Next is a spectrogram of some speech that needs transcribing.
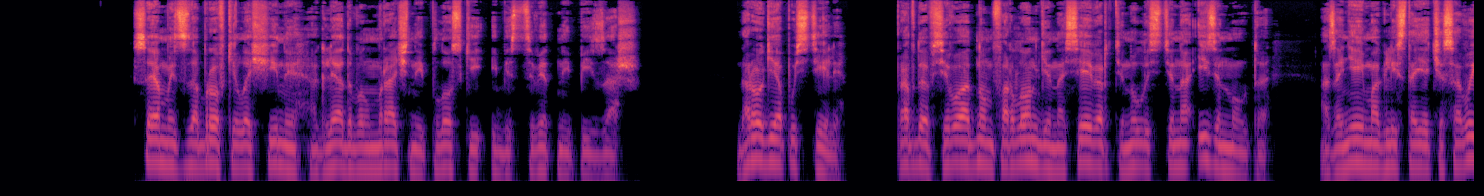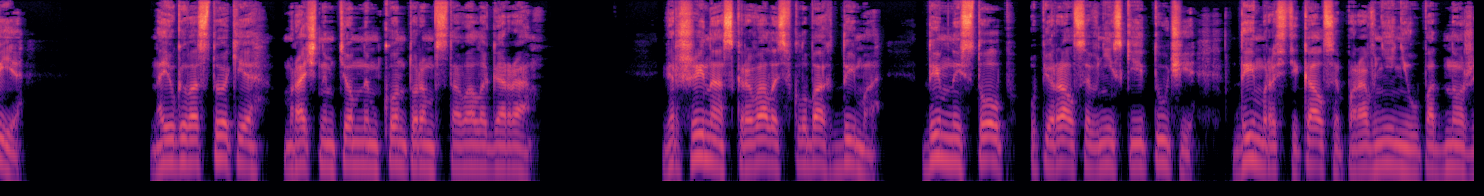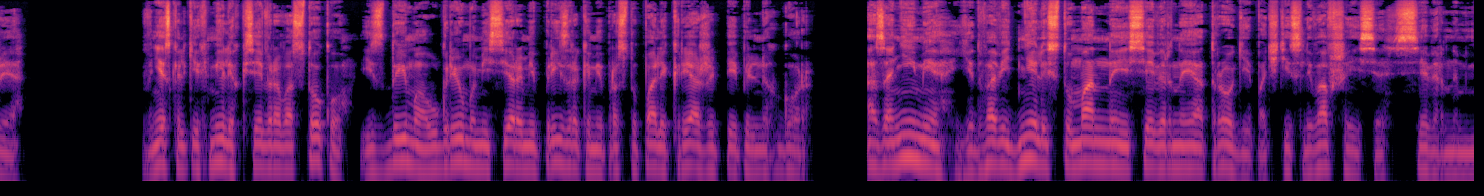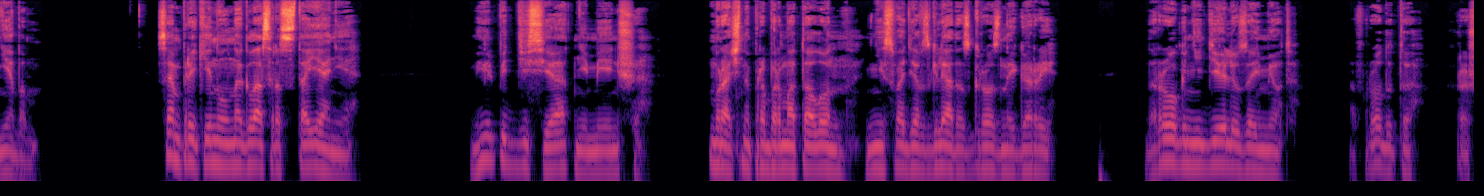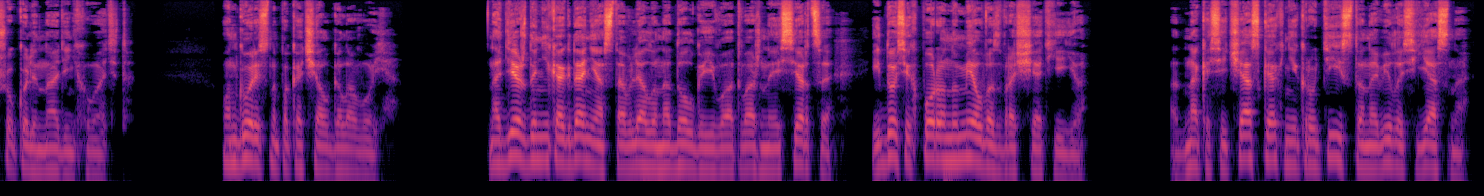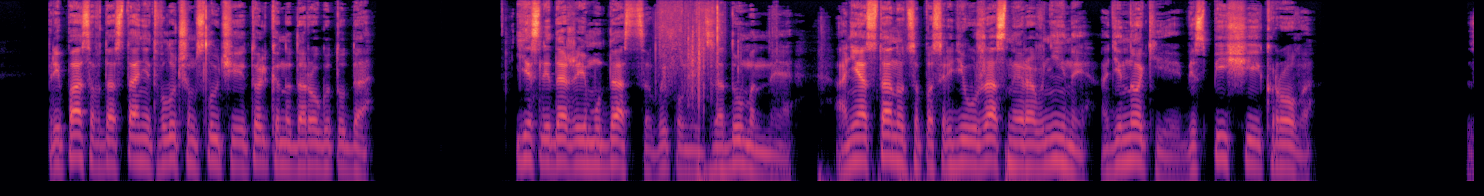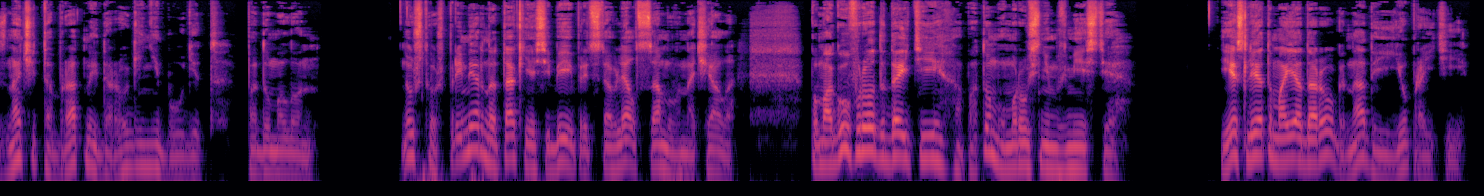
Сэм из забровки лощины оглядывал мрачный, плоский и бесцветный пейзаж. Дороги опустели. Правда, всего одном фарлонге на север тянулась стена Изенмоута, а за ней могли стоять часовые. На юго-востоке мрачным темным контуром вставала гора. Вершина скрывалась в клубах дыма. Дымный столб упирался в низкие тучи, дым растекался по равнине у подножия. В нескольких милях к северо-востоку из дыма угрюмыми серыми призраками проступали кряжи пепельных гор а за ними едва виднелись туманные северные отроги, почти сливавшиеся с северным небом. Сэм прикинул на глаз расстояние. «Миль пятьдесят, не меньше», — мрачно пробормотал он, не сводя взгляда с грозной горы. «Дорога неделю займет, а Фроду-то хорошо, коли на день хватит». Он горестно покачал головой. Надежда никогда не оставляла надолго его отважное сердце — и до сих пор он умел возвращать ее. Однако сейчас, как ни крути, становилось ясно. Припасов достанет в лучшем случае только на дорогу туда. Если даже им удастся выполнить задуманное, они останутся посреди ужасной равнины, одинокие, без пищи и крова. «Значит, обратной дороги не будет», — подумал он. Ну что ж, примерно так я себе и представлял с самого начала — Помогу Фродо дойти, а потом умру с ним вместе. Если это моя дорога, надо ее пройти.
